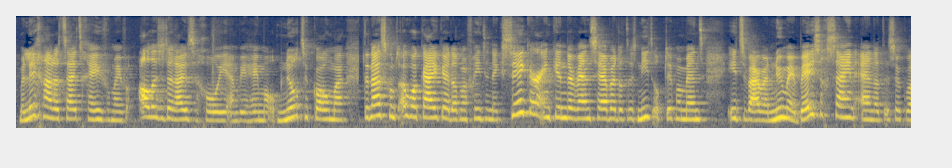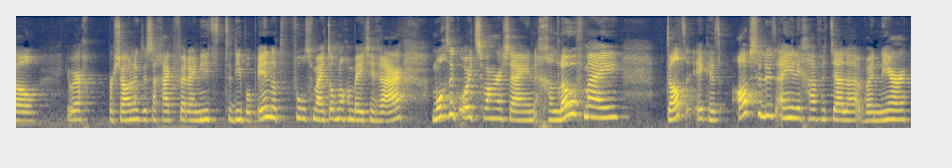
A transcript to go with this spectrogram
mijn lichaam de tijd geven om even alles eruit te gooien en weer helemaal op nul te komen. Daarnaast komt ook wel kijken dat mijn vriend en ik zeker een kinderwens hebben. Dat is niet op dit moment iets waar we nu mee bezig zijn. En dat is ook wel heel erg persoonlijk, dus daar ga ik verder niet te diep op in. Dat voelt voor mij toch nog een beetje raar. Mocht ik ooit zwanger zijn, geloof mij dat ik het absoluut aan jullie ga vertellen wanneer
